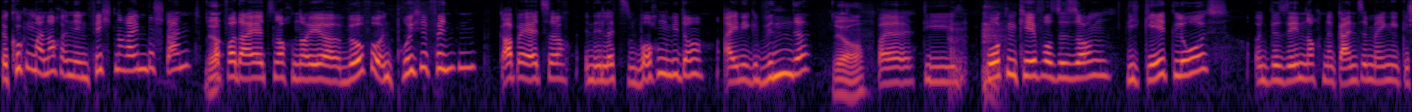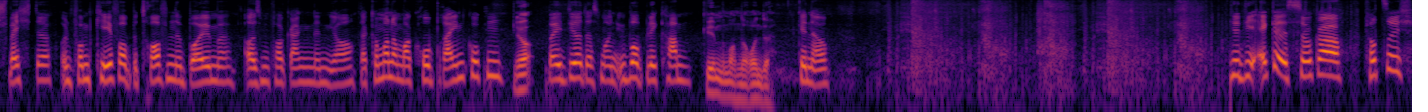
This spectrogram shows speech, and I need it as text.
Wir gucken mal noch in den Fichtenreimbestand, Ja. ob wir da jetzt noch neue Würfe und Brüche finden. Gab ja jetzt in den letzten Wochen wieder einige Winde, Ja, weil die Borkenkäfersaison, die geht los. Und wir sehen noch eine ganze Menge geschwächte und vom Käfer betroffene Bäume aus dem vergangenen Jahr. Da können wir noch mal grob reingucken ja, bei dir, dass wir einen Überblick haben. gehen wir noch eine Runde. Genau. Hier die Ecke ist ca. 40,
